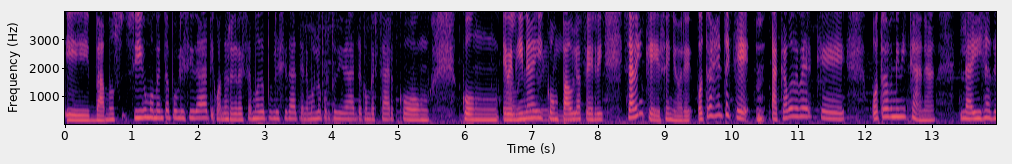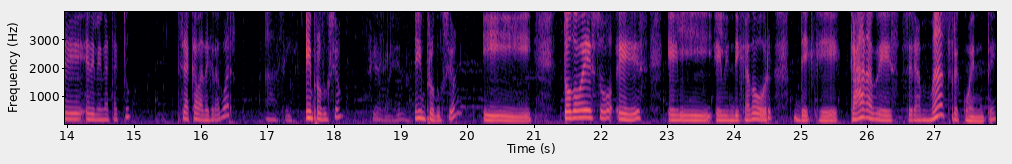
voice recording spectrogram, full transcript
y vamos, sí, un momento de publicidad y cuando regresemos de publicidad tenemos la oportunidad de conversar con, con Evelina y con Paula Ferri. ¿Saben qué, señores? Otra gente que acabo de ver que otra dominicana, la hija de Edelina Tactuc, se acaba de graduar. Ah, sí. En producción. Sí, sí. En producción. Y todo eso es el, el, indicador de que cada vez será más frecuente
